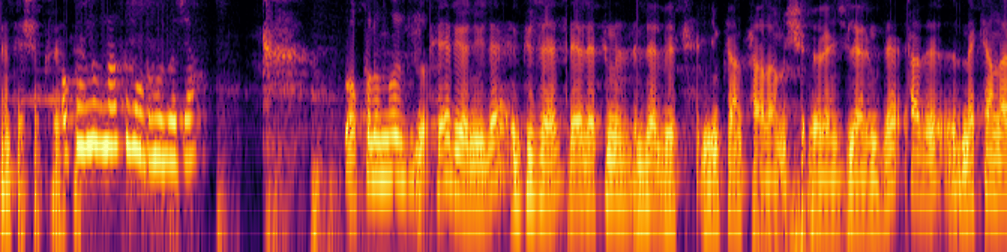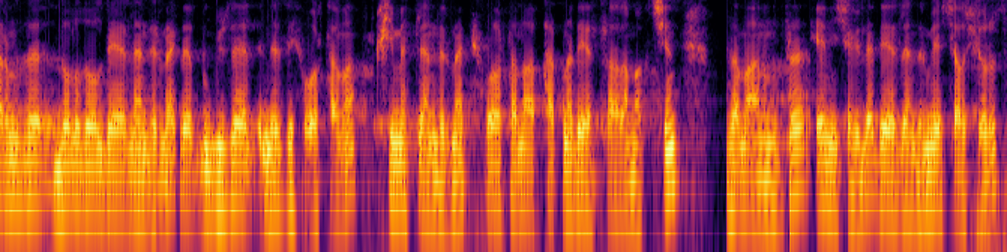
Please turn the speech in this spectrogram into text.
Ben teşekkür ederim. Okulumuzu nasıl buldunuz hocam? Okulumuz her yönüyle güzel. Devletimiz güzel bir imkan sağlamış öğrencilerimize. Tabii mekanlarımızı dolu dolu değerlendirmek ve bu güzel nezih ortamı kıymetlendirmek, ortama katma değer sağlamak için zamanımızı en iyi şekilde değerlendirmeye çalışıyoruz.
